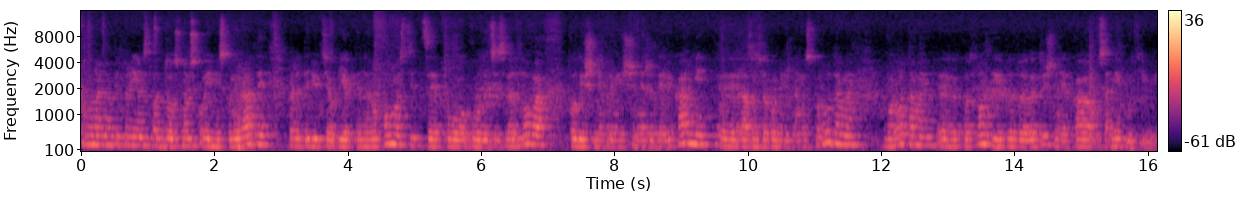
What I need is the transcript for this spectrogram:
комунального підприємства до Сновської міської ради передаються об'єкти нерухомості. Це по вулиці Свердлова, колишнє приміщення ЖД лікарні е, разом з допоміжними спорудами, воротами, е, котлом і плитою електричною, яка у самій будівлі.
